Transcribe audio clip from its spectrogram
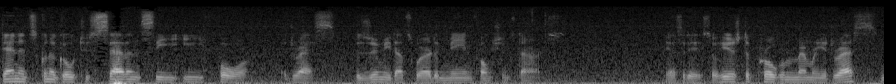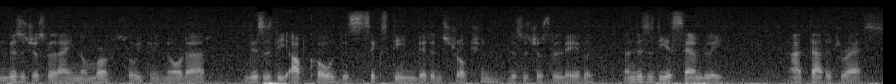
then it's going to go to 7CE4 address. Presumably that's where the main function starts. Yes it is. So here's the program memory address and this is just a line number so we can ignore that. This is the opcode, this 16-bit instruction. This is just a label. And this is the assembly at that address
